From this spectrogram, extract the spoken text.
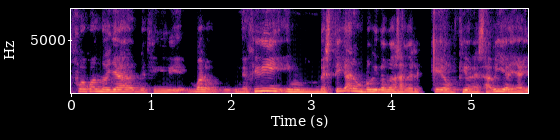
fue cuando ya decidí, bueno, decidí investigar un poquito más a ver qué opciones había y ahí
